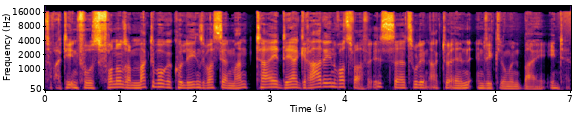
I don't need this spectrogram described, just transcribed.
Soweit die Infos von unserem Magdeburger Kollegen Sebastian Mantei, der gerade in Wrocław ist, äh, zu den aktuellen Entwicklungen bei Intel.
